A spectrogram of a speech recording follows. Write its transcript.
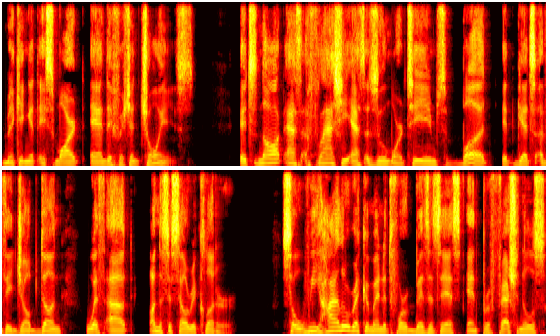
making it a smart and efficient choice. It's not as flashy as Zoom or Teams, but it gets the job done without unnecessary clutter so we highly recommend it for businesses and professionals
